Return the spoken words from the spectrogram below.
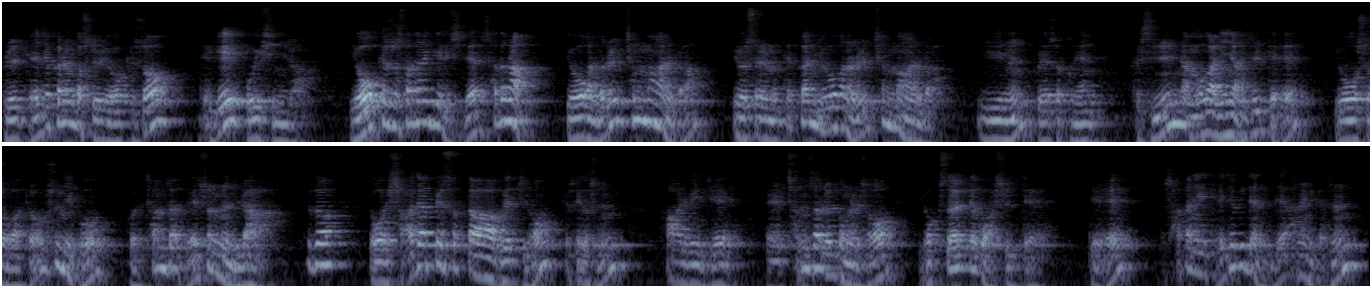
그를 대적하는 것을 여호와께서 내게 보이시니라. 여호와께서 사단에게 이르시되 사단아 여호와가 너를 책망하느라 예루살렘은 택한 여호와가 너를 책망하느라 이는 그래서 그는 그슬린 나무가 아니냐 하실 때 여호수아가 들어오시니고 그 천사 뺐었는지라. 그래서 여호와 사자 뺐었다 그랬죠 그래서 이것은 하나님이 이제 천사를 통해서 역사할 때가 왔을 때, 때 사단이 대적이 되는데 하나님께서는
